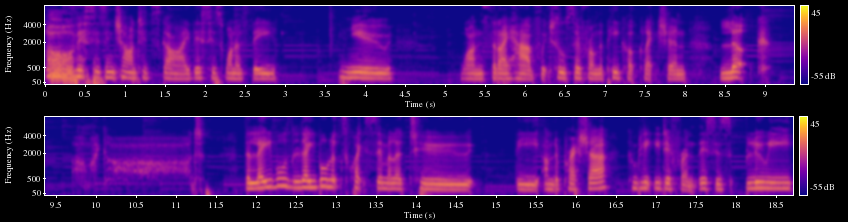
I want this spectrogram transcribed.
Oh, this is Enchanted Sky. This is one of the new ones that I have, which is also from the Peacock collection. Look. The label, label looks quite similar to the Under Pressure, completely different. This is bluey,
